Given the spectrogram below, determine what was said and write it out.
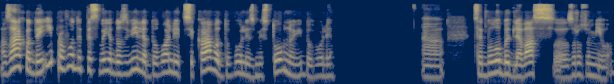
заходи і проводити своє дозвілля доволі цікаво, доволі змістовно і доволі це було би для вас е, зрозуміло.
